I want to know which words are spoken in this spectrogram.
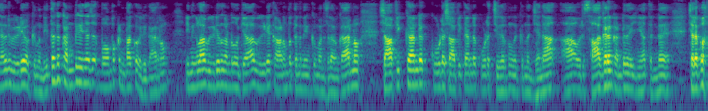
ഞാനൊരു വീഡിയോ വെക്കുന്നുണ്ട്. ഇതൊക്കെ കണ്ടു കഴിഞ്ഞാൽ ബോംബൊക്കെ ഉണ്ടാക്കുമല്ലോ കാരണം നിങ്ങൾ ആ വീഡിയോ കണ്ടു നോക്കിയാൽ ആ വീഡിയോ കാണുമ്പോൾ തന്നെ നിങ്ങൾക്ക് മനസ്സിലാവും. കാരണം ഷാഫിഖാന്റെ കൂടെ ഷാഫിഖാന്റെ കൂടെ ചേർന്ന് നിൽക്കുന്ന ജന ആ ഒരു സാഗരം കണ്ടു കഴിഞ്ഞാൽ തന്നെ ചിലപ്പോൾ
